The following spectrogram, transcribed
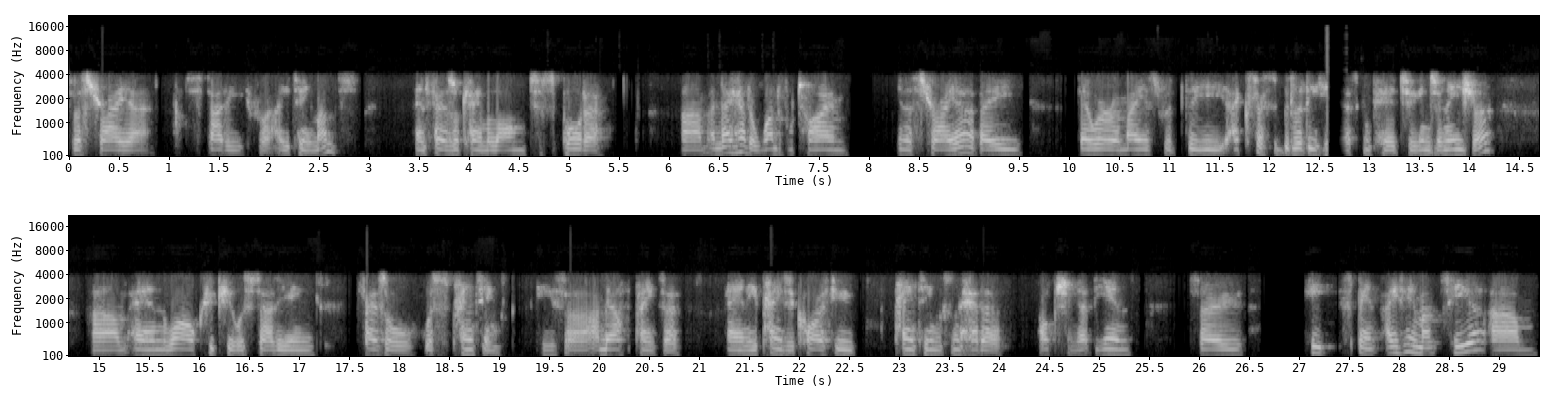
to Australia to study for 18 months, and Fazil came along to support her. Um, and they had a wonderful time in Australia. They they were amazed with the accessibility here as compared to Indonesia. Um, and while Kuku was studying, Fazil was painting. He's a mouth painter, and he painted quite a few paintings and had a auction at the end. So he spent 18 months here, um,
